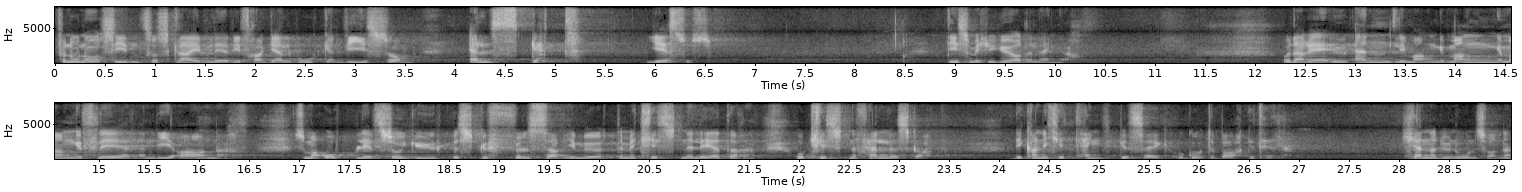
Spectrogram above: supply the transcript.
For noen år siden så skrev Levi Fragell boken 'Vi som elsket'. Jesus. De som ikke gjør det lenger. Og der er uendelig mange, mange, mange flere enn vi aner, som har opplevd så dype skuffelser i møte med kristne ledere og kristne fellesskap. De kan ikke tenke seg å gå tilbake til det. Kjenner du noen sånne?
